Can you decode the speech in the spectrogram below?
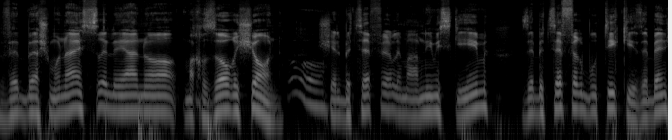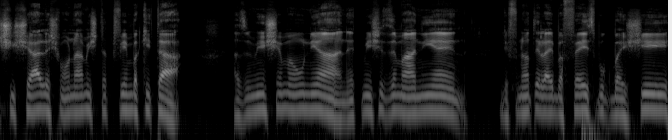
וב-18 לינואר, מחזור ראשון או, של בית ספר למאמנים עסקיים, זה בית ספר בוטיקי, זה בין שישה לשמונה משתתפים בכיתה. אז מי שמעוניין, את מי שזה מעניין, לפנות אליי בפייסבוק באישי,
